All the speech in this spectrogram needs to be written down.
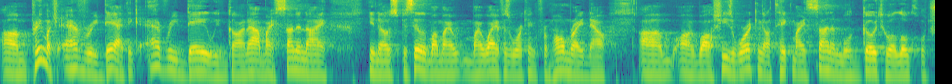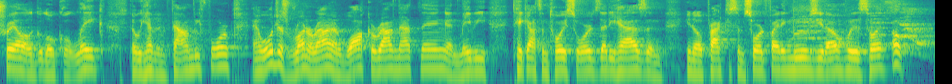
um, pretty much every day. I think every day we've gone out. My son and I, you know, specifically while my, my wife is working from home right now, um, uh, while she's working, I'll take my son and we'll go to a local trail, a local local lake that we haven't found before, and we'll just run around and walk around that thing and maybe take out some toy swords that he has and you know practice some sword fighting moves, you know, with his toy. Oh,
